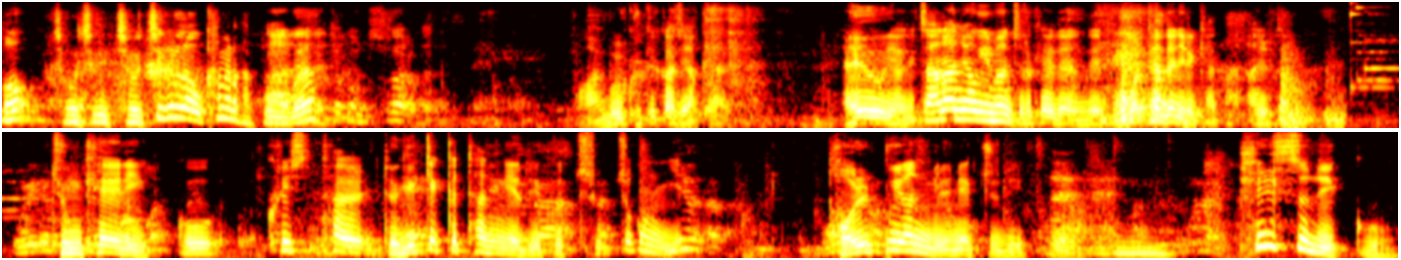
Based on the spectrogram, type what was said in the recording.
어? 저거 지금 저 찍으려고 카메라 갖고 온 거야? 아, 뭘 그렇게까지 약간. 에휴, 그냥 짠한 형이면 저렇게 해야 되는데, 먹을 텐데 이렇게 안, 안 좋다. 둔켈이 있고, 크리스탈 되게 깨끗한 얘도 있고, 조- 조금 예- 덜 뿌연 밀맥주도 있고, 필스도 있고,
